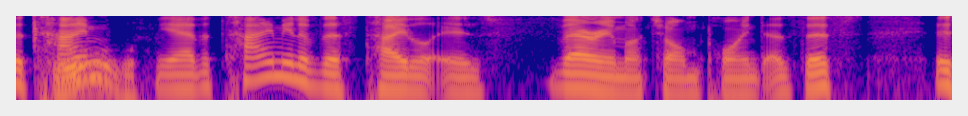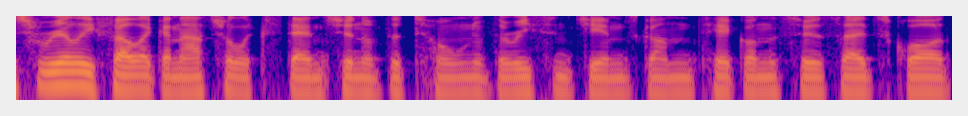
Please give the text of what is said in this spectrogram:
the time, Ooh. yeah, the timing of this title is very much on point, as this this really felt like a natural extension of the tone of the recent James Gunn take on the Suicide Squad,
